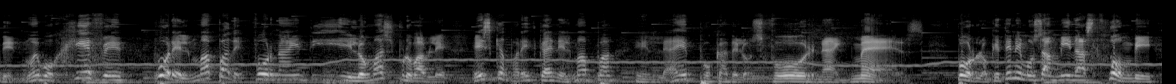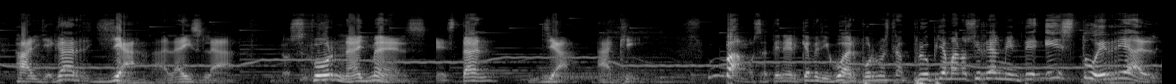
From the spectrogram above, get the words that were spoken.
de nuevo jefe por el mapa de Fortnite y lo más probable es que aparezca en el mapa en la época de los Fortnitemares. Por lo que tenemos a Midas Zombie al llegar ya a la isla. Los Fortnitemares están ya aquí. Vamos a tener que averiguar por nuestra propia mano si realmente esto es real.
